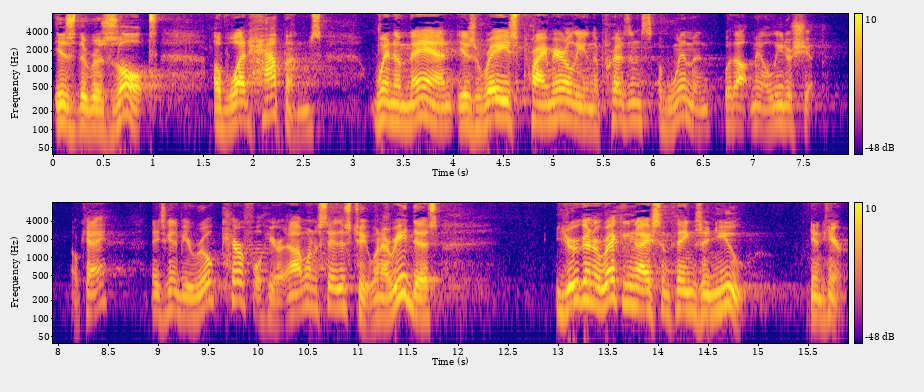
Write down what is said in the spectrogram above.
is the result of what happens when a man is raised primarily in the presence of women without male leadership. Okay? He's going to be real careful here. And I want to say this to you. When I read this, you're going to recognize some things in you in here.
